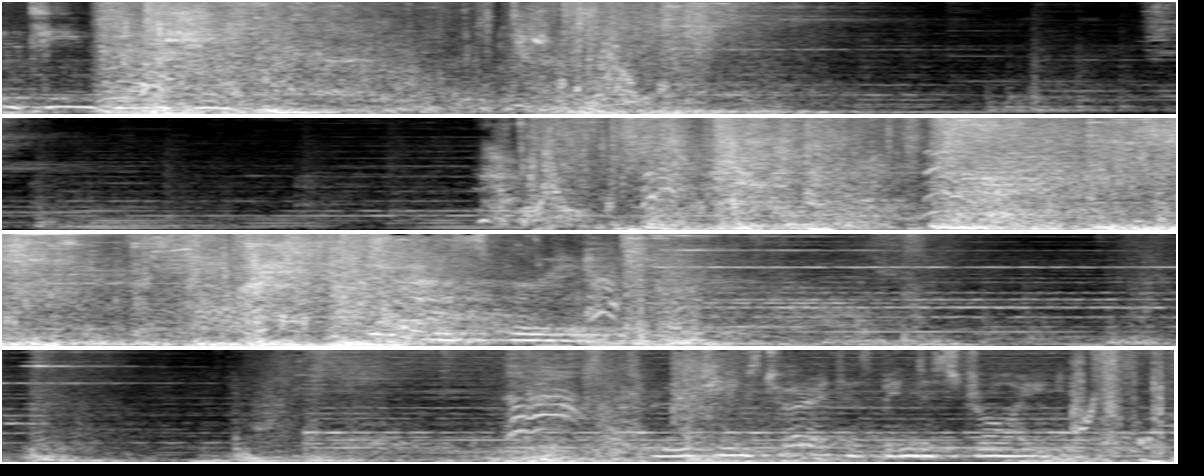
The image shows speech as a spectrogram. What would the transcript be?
Red team Blue team's turret has been destroyed.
